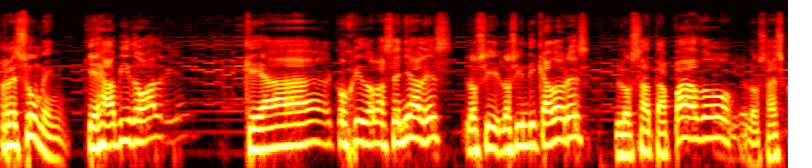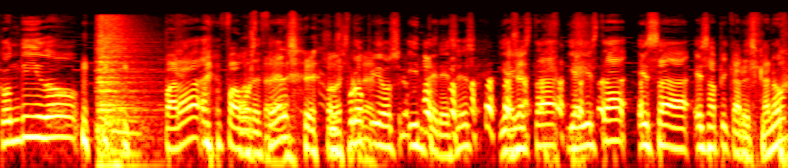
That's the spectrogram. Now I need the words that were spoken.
Resumen, que ha habido alguien que ha cogido las señales, los, los indicadores, los ha tapado, los ha escondido para favorecer Ostras, sus ostras. propios intereses. Y ahí está, y ahí está esa, esa picaresca, ¿no?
